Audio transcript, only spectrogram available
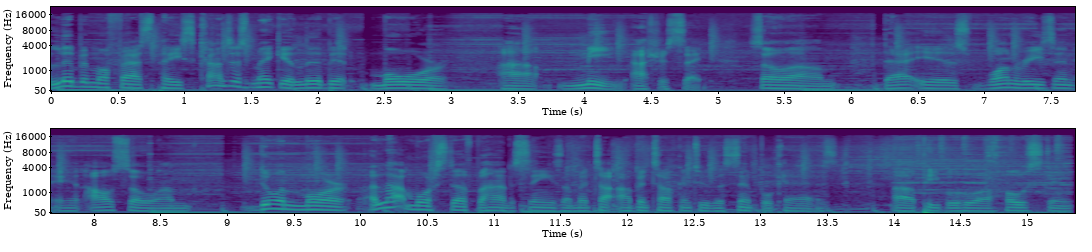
a little bit more fast paced, kind of just make it a little bit more uh, me, I should say. So um, that is one reason, and also I'm doing more, a lot more stuff behind the scenes. I've been ta- I've been talking to the Simplecast uh, people who are hosting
